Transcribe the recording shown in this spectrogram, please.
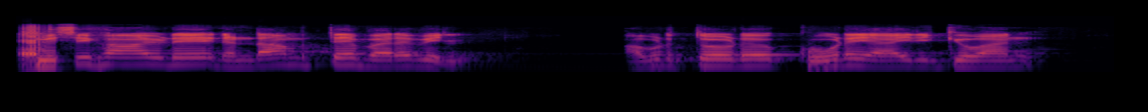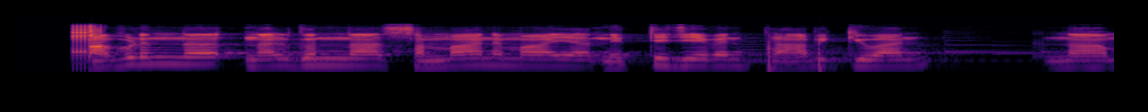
മിശിഹായുടെ രണ്ടാമത്തെ വരവിൽ അവിടുത്തോട് കൂടെയായിരിക്കുവാൻ അവിടുന്ന് നൽകുന്ന സമ്മാനമായ നിത്യജീവൻ പ്രാപിക്കുവാൻ നാം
